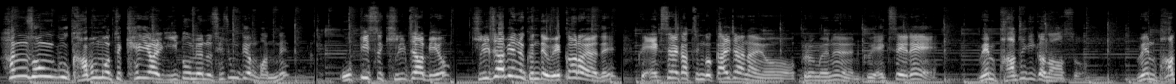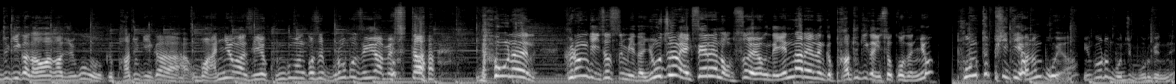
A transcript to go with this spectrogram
한성부 가버먼트 KR 이도면은 세종대왕 맞네? 오피스 길잡이요? 길잡이는 근데 왜 깔아야 돼? 그 엑셀 같은 거 깔잖아요. 그러면은 그 엑셀에 웬 바둑이가 나왔어. 웬 바둑이가 나와가지고 그 바둑이가 뭐 안녕하세요 궁금한 것을 물어보세요 하면서 다 나오는 그런 게 있었습니다. 요즘 엑셀에는 없어요. 근데 옛날에는 그 바둑이가 있었거든요. 폰트 PD야는 뭐야? 이거는 뭔지 모르겠네.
